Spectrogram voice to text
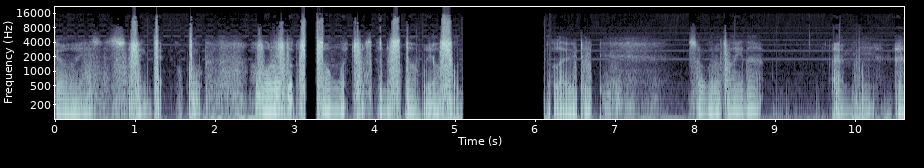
guys. It's something technical. Oh well, I've got song which was going to start me off on loaded. So I'm going to play that. Um, and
